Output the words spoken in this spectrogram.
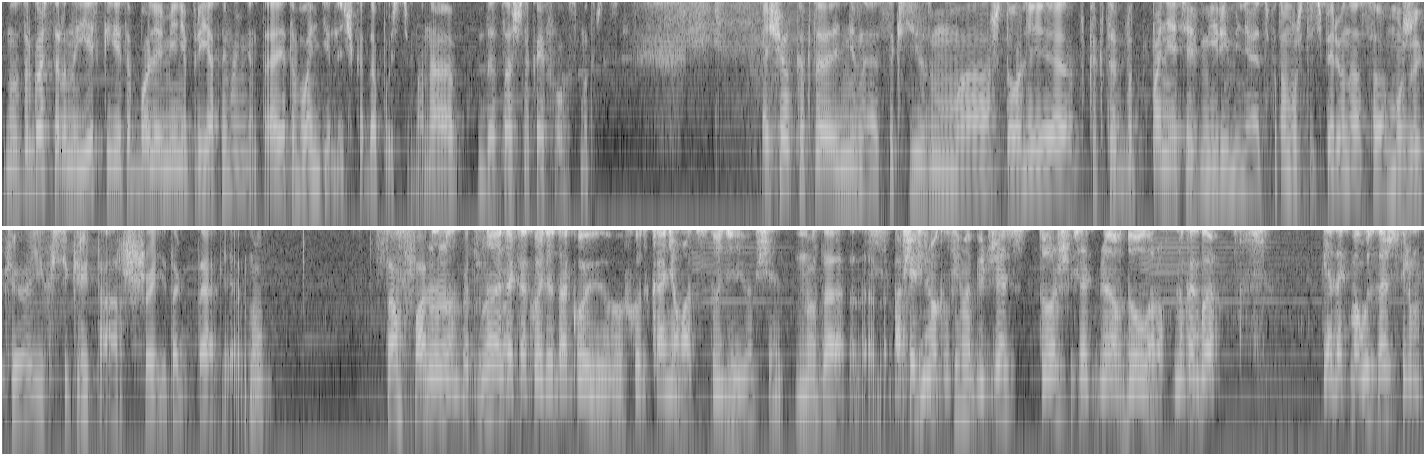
Но, с другой стороны, есть какие-то более-менее приятные моменты. А это блондиночка, допустим. Она достаточно кайфово смотрится. А еще как-то, не знаю, сексизм, а, что ли, как-то вот понятие в мире меняется, потому что теперь у нас а, мужик, а, их секретарша и так далее. Ну, сам факт. Ну, ну, ну это какой-то такой ход конем от студии вообще. Ну да, да, да. да. Вообще фильм, у фильма бюджет 160 миллионов долларов. Ну как бы, я так могу сказать, что фильм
